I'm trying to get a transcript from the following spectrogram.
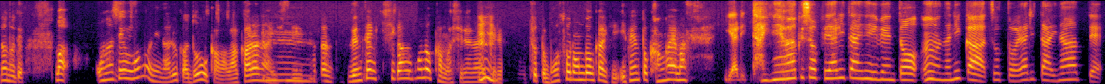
なのでまあ同じものになるかどうかはわからないし、うん。また全然違うものかもしれないけれど、ちょっと妄想ロンドン会議イベント考えます。やりたいねワークショップやりたいねイベント、うん、何かちょっとやりたいなって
